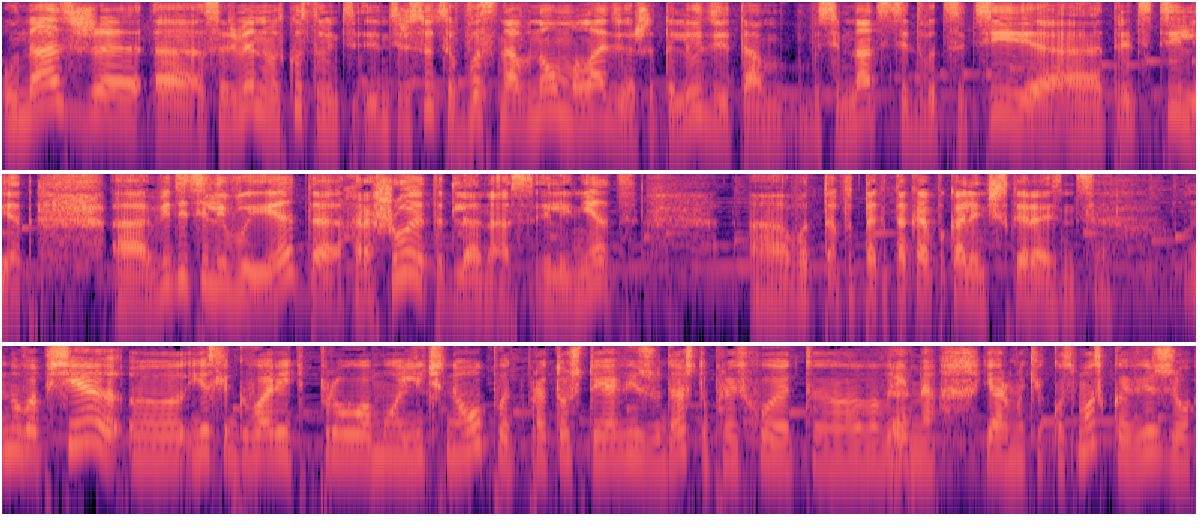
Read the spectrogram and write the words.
У нас же э, современным искусством интересуется в основном молодежь. Это люди там 18, 20, 30 лет. А, видите ли вы это? Хорошо это для нас или нет? А, вот, вот так, такая поколенческая разница. Ну, вообще, э, если говорить про мой личный опыт, про то, что я вижу, да, что происходит э, во время да. ярмарки Космоска, вижу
